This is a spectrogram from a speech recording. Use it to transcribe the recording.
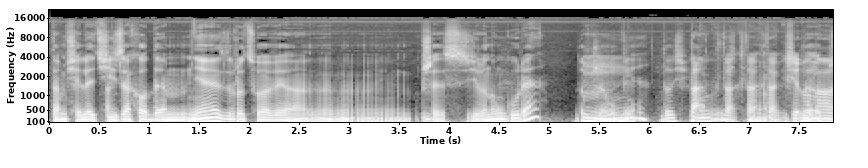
tam się leci Tak. zachodem, nie? Z Wrocławia e, przez Zieloną Górę? Dobrze Mm. mówię? Do Tak, Świnoujścia? tak, tak, No, tak. Zielona,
